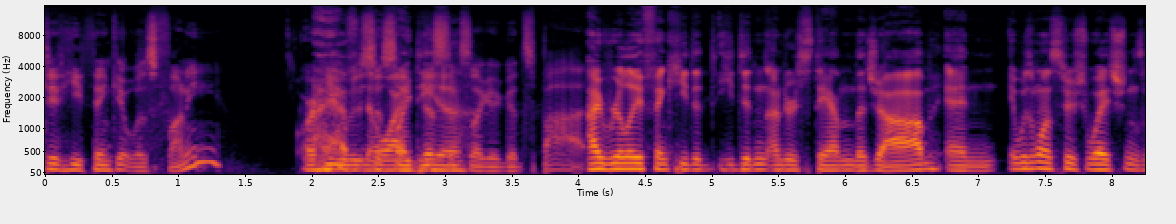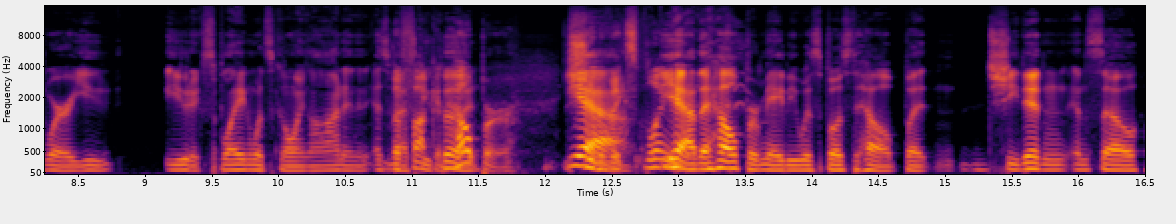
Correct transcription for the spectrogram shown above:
Did he think it was funny? Or I he have was no just like this looks like a good spot. I really think he did he didn't understand the job and it was one of those situations where you you'd explain what's going on and as the best you fucking could. helper should yeah, have explained Yeah, it. the helper maybe was supposed to help, but she didn't, and so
